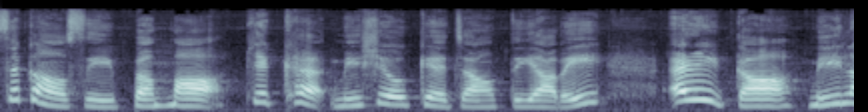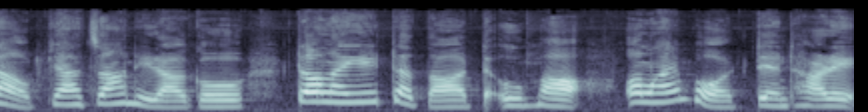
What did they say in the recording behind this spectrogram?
စစ်ကောင်စီဗမှပြစ်ခတ်မီးရှို့ခဲ့ကြောင်းသိရပြီးအဲ့ဒီကားမီးလောင်ပြကြားနေတာကိုတော်လိုင်းရေးတပ်သားတအုပ်မှအွန်လိုင်းပေါ်တင်ထားတဲ့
